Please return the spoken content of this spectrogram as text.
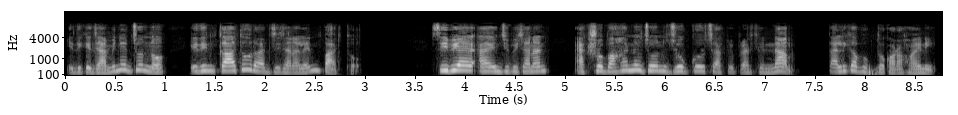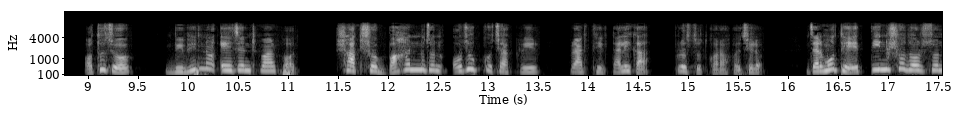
এদিকে জামিনের জন্য এদিন কাতর আর্জি জানালেন পার্থ। সিবিআইয়ের আইনজীবী জানান, একশো বাহান্ন জন যোগ্য চাকরি প্রার্থীর নাম তালিকাভুক্ত করা হয়নি। অথচ বিভিন্ন এজেন্ট মারফত সাতশো বাহান্ন জন অযোগ্য চাকরির প্রার্থীর তালিকা প্রস্তুত করা হয়েছিল। যার মধ্যে তিনশো জন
